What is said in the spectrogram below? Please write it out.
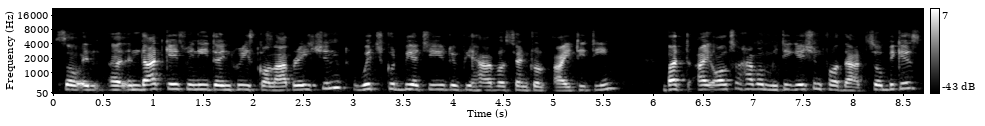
So in uh, in that case we need to increase collaboration which could be achieved if we have a central IT team. But I also have a mitigation for that. So because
